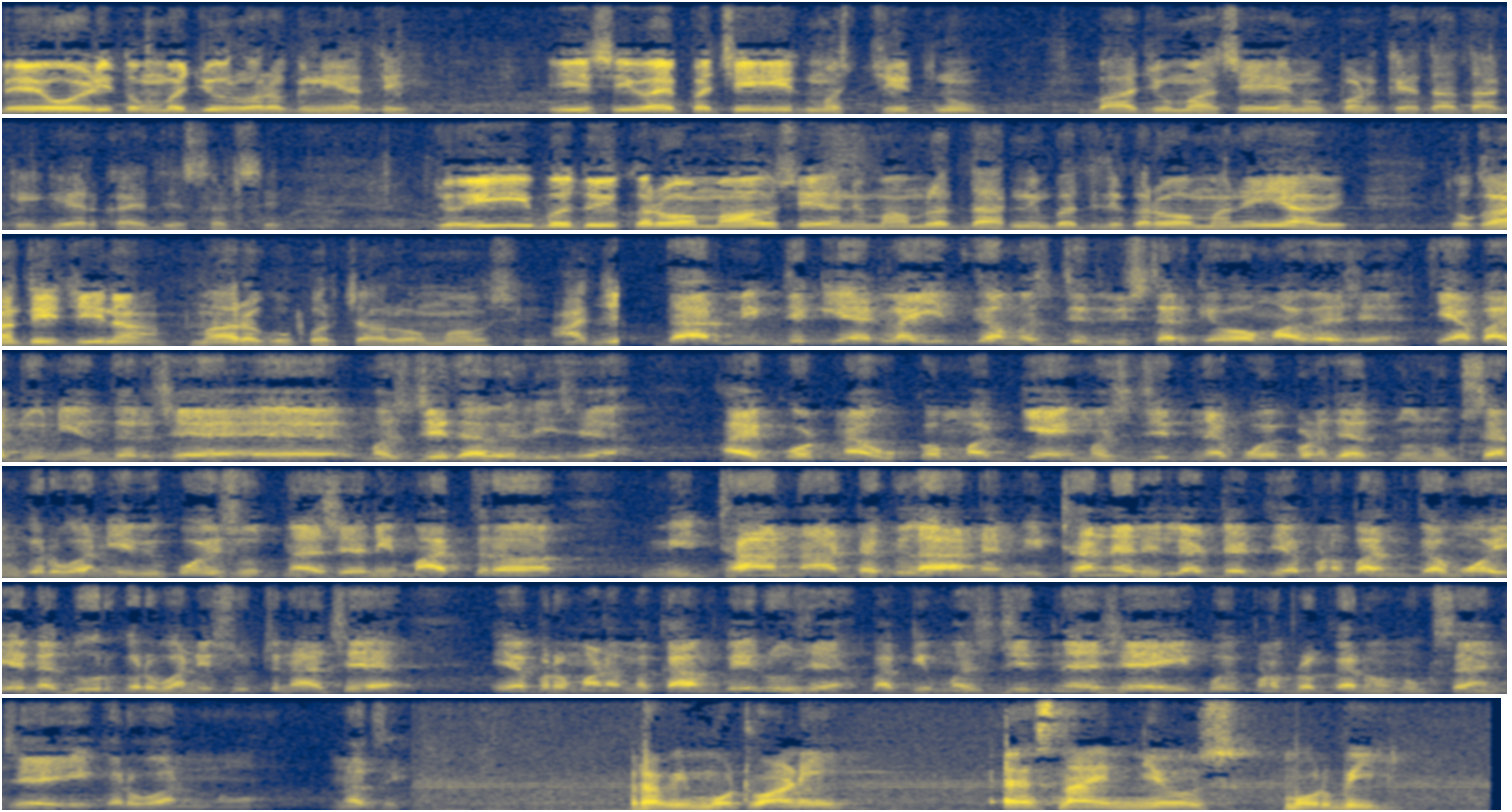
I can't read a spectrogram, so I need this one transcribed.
બે ઓળી તો મજૂર વર્ગની હતી. એ સિવાય પછી ઈદ મસ્જિદનું બાજુમાં છે એનું પણ કહેતા હતા કે ગેરકાયદેસર છે. જો એ બધું કરવામાં આવશે અને મામલતદારની બદલી કરવામાં નહીં આવે, તો ગાંધીજીના માર્ગ ઉપર ચાલવામાં આવશે. આજે ધાર્મિક જગ્યા એટલે ઈદગાહ મસ્જિદ વિસ્તાર કહેવામાં આવે છે. ત્યાં બાજુની અંદર છે, એ મસ્જિદ આવેલી છે. હાઈકોર્ટના હુકમમાં ક્યાંય મસ્જિદને કોઈ પણ જાતનું નુકસાન કરવાની એવી કોઈ સૂચના છે નહીં. માત્ર મીઠાના ઢગલા અને મીઠાને રિલેટેડ જે પણ બાંધકામ હોય એને દૂર કરવાની સૂચના છે. એ પ્રમાણે અમે કામ કર્યું છે. બાકી મસ્જિદને છે, એ કોઈ પણ પ્રકારનું નુકસાન છે, એ કરવાનું નથી. Ravi Motwani S nine news Morbi.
